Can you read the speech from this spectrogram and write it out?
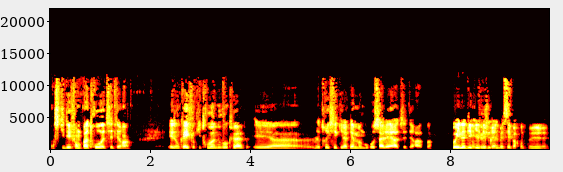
parce qu'il défend pas trop, etc. Et donc là, il faut qu'il trouve un nouveau club. Et euh, le truc, c'est qu'il a quand même un gros salaire, etc. Quoi. Oui, il a dit qu'il euh, était j'ai- prêt à le baisser, par contre, mais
